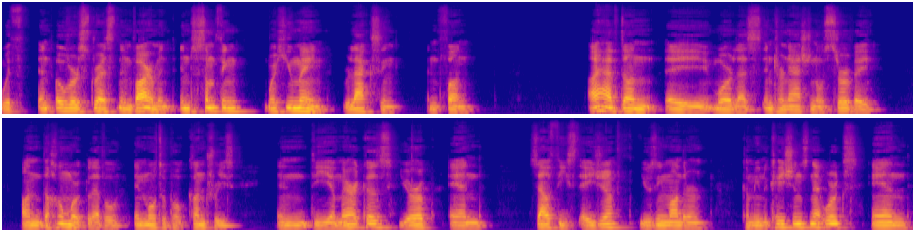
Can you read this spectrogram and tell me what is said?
with an overstressed environment into something more humane, relaxing, and fun. I have done a more or less international survey on the homework level in multiple countries in the Americas, Europe, and Southeast Asia using modern communications networks. And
